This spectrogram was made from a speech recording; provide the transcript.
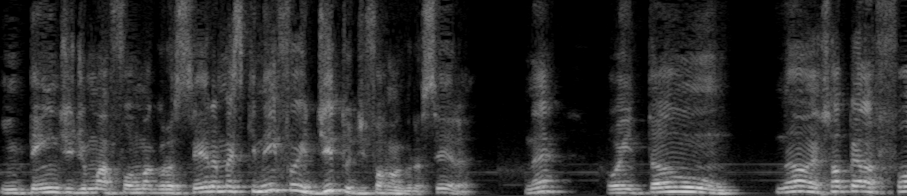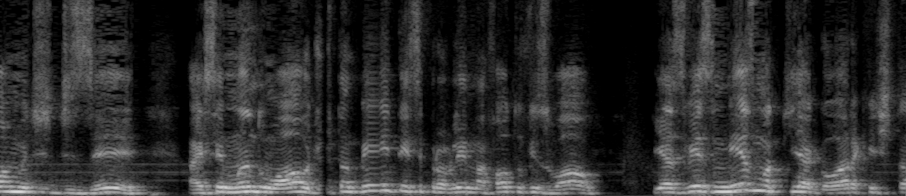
entende de uma forma grosseira, mas que nem foi dito de forma grosseira, né? Ou então, não, é só pela forma de dizer. Aí você manda um áudio, também tem esse problema, falta o visual. E às vezes, mesmo aqui agora, que está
